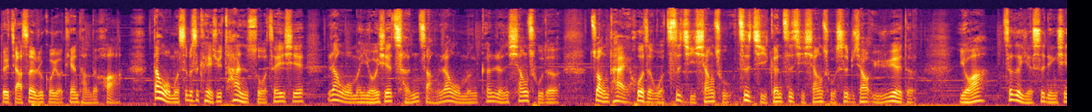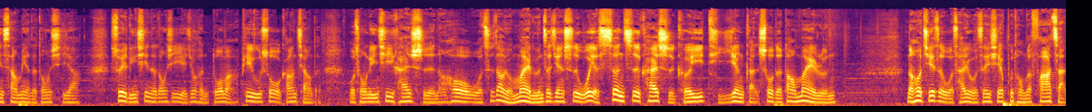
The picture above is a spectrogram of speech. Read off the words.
对，假设如果有天堂的话，但我们是不是可以去探索这一些，让我们有一些成长，让我们跟人相处的状态，或者我自己相处，自己跟自己相处是比较愉悦的？有啊。这个也是灵性上面的东西呀，所以灵性的东西也就很多嘛。譬如说我刚刚讲的，我从灵气开始，然后我知道有脉轮这件事，我也甚至开始可以体验感受得到脉轮，然后接着我才有这些不同的发展，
